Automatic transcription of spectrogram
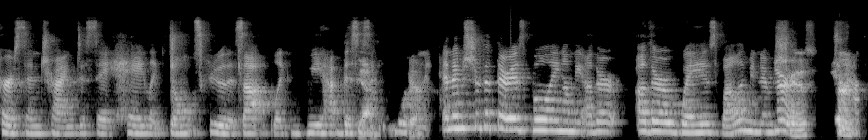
person trying to say hey like don't screw this up. Like we have this yeah, is important. Yeah. and i'm sure that there is bullying on the other other way as well. I mean i'm there sure is. sure.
